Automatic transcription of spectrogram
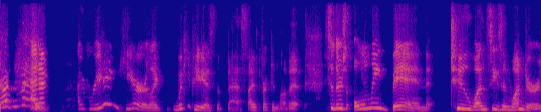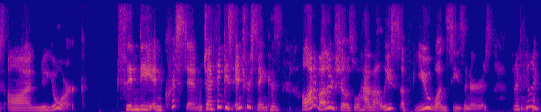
And men. I'm reading here, like Wikipedia is the best. I freaking love it. So there's only been two one season wonders on New York, Cindy and Kristen, which I think is interesting because a lot of other shows will have at least a few one seasoners, but I feel like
